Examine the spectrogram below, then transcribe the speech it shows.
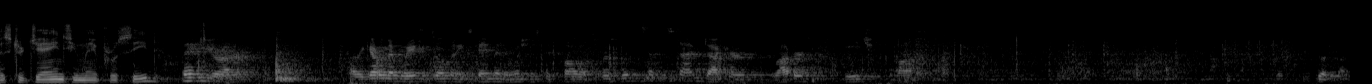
Mr. Janes, you may proceed. Thank you, Your Honor. Uh, the government waives its opening statement and wishes to call its first witness at this time, Dr. Robert H. Bahmer. Good luck,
